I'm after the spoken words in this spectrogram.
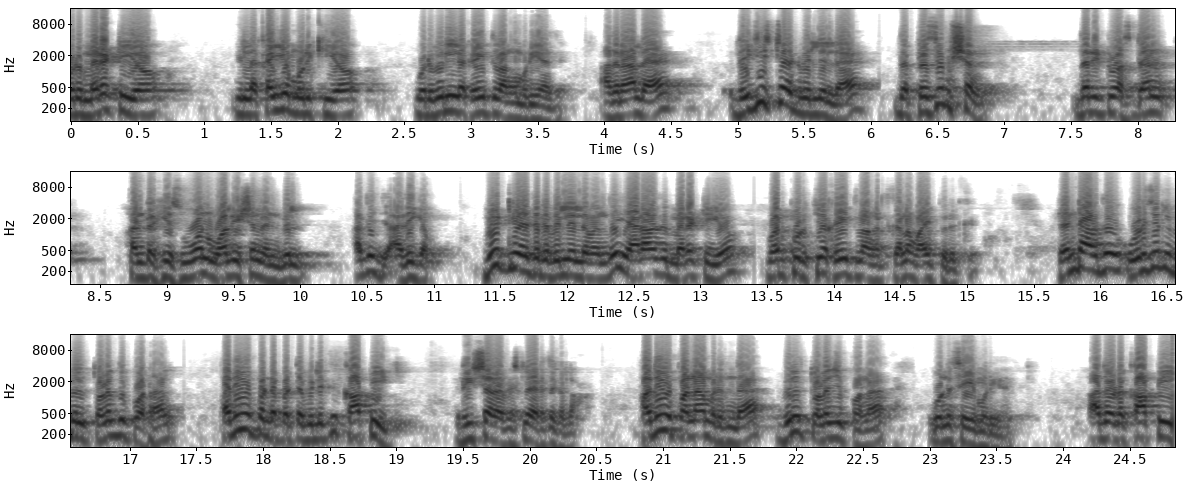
ஒரு மிரட்டியோ இல்ல கையை முறுக்கியோ ஒரு வில்ல கைத்து வாங்க முடியாது. அதனால ரிஜிஸ்டர்ட் வில்லில் the presumption that it was done under his own volition and will அது அதிகம். வீட்டில் எழுதுகிற வில்லில் வந்து யாராவது மிரட்டியோ வற்புறுத்தியோ கைத்து வாங்குறதுக்கான வாய்ப்பு இருக்கு. ரெண்டாவது ஒரிஜினல் வில் தொலைந்து போனால் பதிவு பண்ணப்பட்ட வில்லுக்கு காப்பி ரிஜிஸ்டர் ஆஃபீஸ்ல எடுத்துக்கலாம். பதிவு பண்ணாம இருந்தா வில் தொலைஞ்சு போனா ஒண்ணும் செய்ய முடியாது. அதோட காப்பி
